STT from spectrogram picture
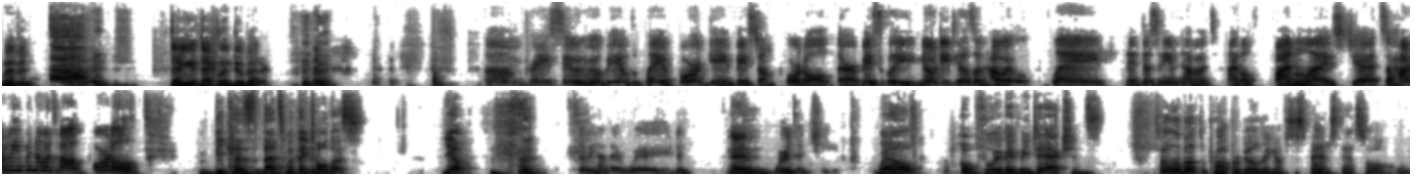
"Women, Ah. dang it, Declan, do better." Um, pretty soon we'll be able to play a board game based on Portal. There are basically no details on how it will play, and it doesn't even have a title finalized yet. So how do we even know it's about Portal? because that's what they told us. Yep. So we have their word. and Words are cheap. well, hopefully they lead to actions. It's all about the proper building of suspense. That's all.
